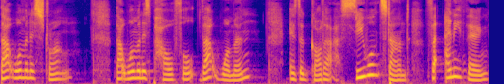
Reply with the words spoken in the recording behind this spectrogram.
that woman is strong. That woman is powerful. That woman is a goddess. She won't stand for anything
